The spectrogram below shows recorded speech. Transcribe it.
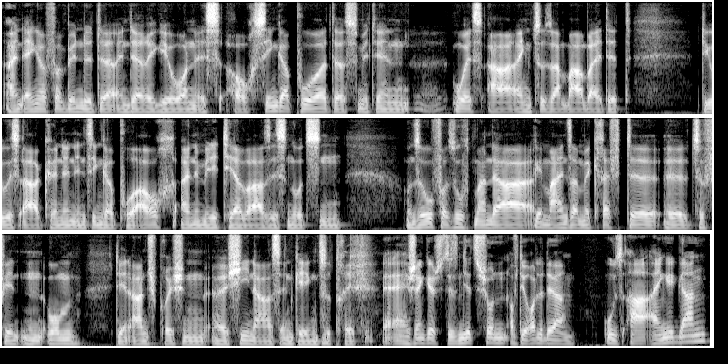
Ein enger Verbündeter in der Region ist auch Singapur, das mit den äh, USA eng zusammenarbeitet. Die USA können in Singapur auch eine Militärbasis nutzen. Und so versucht man da gemeinsame Kräfte äh, zu finden, um den Ansprüchen äh, Chinas entgegenzutreten. Äh, Herr Schenkisch, Sie sind jetzt schon auf die Rolle der USA eingegangen.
